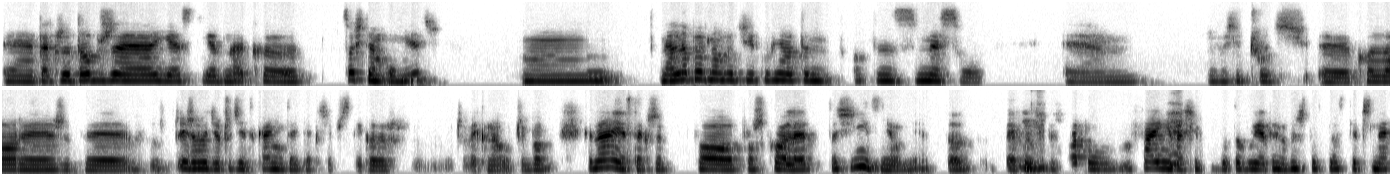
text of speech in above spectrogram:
E, także dobrze jest jednak e, coś tam umieć. Mm, no ale na pewno chodzi głównie o ten, o ten zmysł, żeby właśnie czuć e, kolory, żeby, jeżeli chodzi o czucie tkanin, to i tak się wszystkiego już człowiek nauczy, bo generalnie jest tak, że po, po szkole to się nic nie umie. To jakby mhm. fajnie właśnie przygotowuje ten warsztat plastyczny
